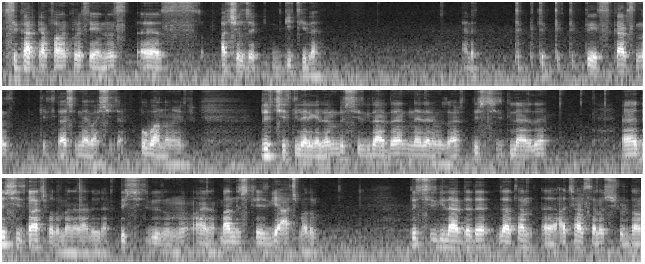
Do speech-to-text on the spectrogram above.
sıkarken falan crosshair'ınız e, açılacak gitgide. Yani tık tık tık tık diye sıkarsınız gitgide açılmaya başlayacak. Bu bu anlama gelir. Dış çizgilere gelelim. Dış çizgilerde nelerimiz var? Dış çizgilerde ee, dış çizgi açmadım ben herhalde bir dakika. Dış çizgi uzunluğu aynen. Ben dış çizgiyi açmadım. Dış çizgilerde de zaten e, açarsanız şuradan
